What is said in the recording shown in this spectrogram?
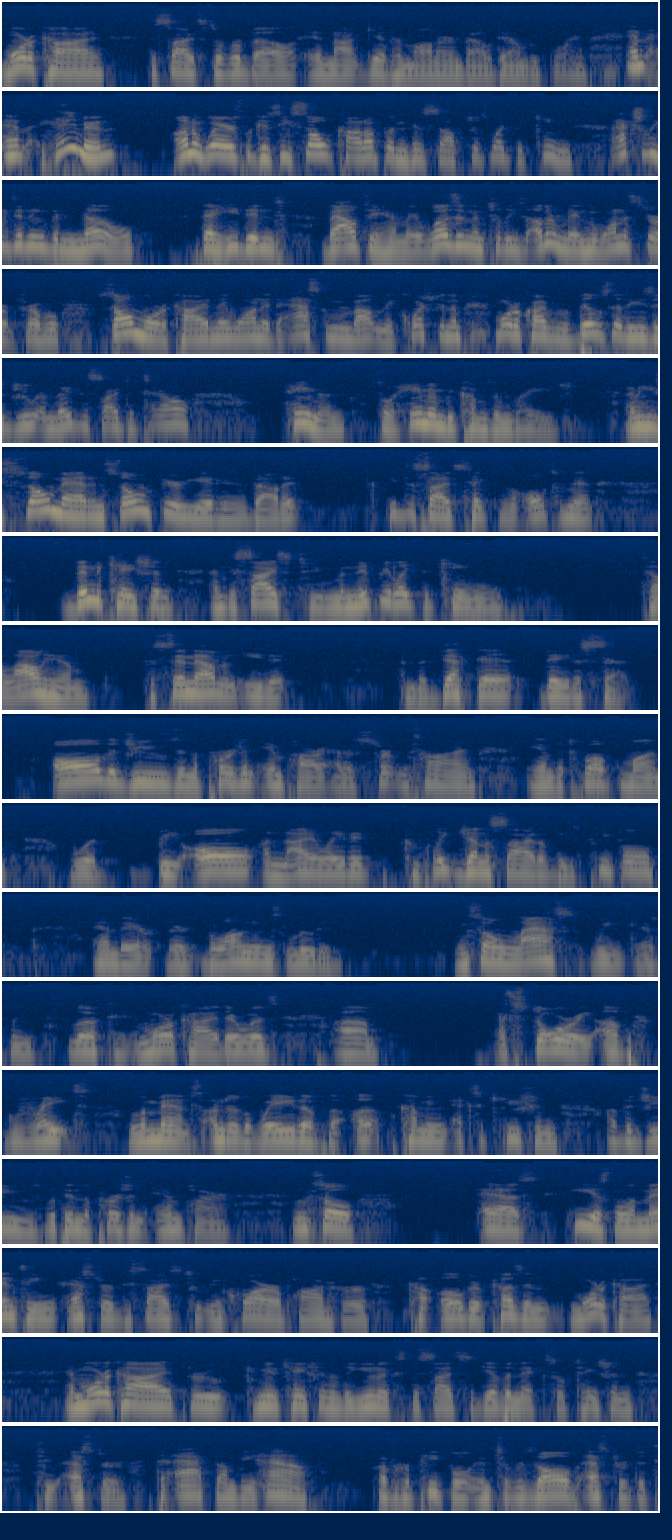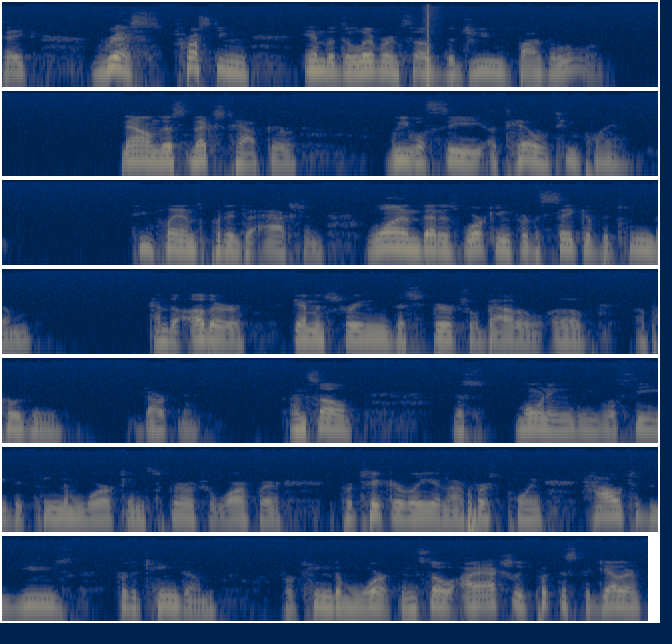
Mordecai decides to rebel and not give him honor and bow down before him. And and Haman, unawares because he's so caught up in himself, just like the king, actually didn't even know that he didn't bow to him. It wasn't until these other men who wanted to stir up trouble saw Mordecai and they wanted to ask him about and they questioned him. Mordecai reveals that he's a Jew and they decide to tell Haman, so Haman becomes enraged. And he's so mad and so infuriated about it, he decides to take the ultimate vindication and decides to manipulate the king to allow him to send out an edict and the death day to set all the Jews in the Persian Empire at a certain time in the 12th month would be all annihilated, complete genocide of these people, and their, their belongings looted. And so last week, as we looked at Mordecai, there was um, a story of great lament under the weight of the upcoming execution of the Jews within the Persian Empire. And so, as he is lamenting, Esther decides to inquire upon her older cousin, Mordecai, and Mordecai, through communication of the eunuchs, decides to give an exhortation to Esther to act on behalf of her people and to resolve Esther to take risks, trusting in the deliverance of the Jews by the Lord. Now, in this next chapter, we will see a tale of two plans. Two plans put into action one that is working for the sake of the kingdom, and the other demonstrating the spiritual battle of opposing darkness. And so, this morning we will see the kingdom work in spiritual warfare, particularly in our first point, how to be used for the kingdom, for kingdom work. And so I actually put this together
